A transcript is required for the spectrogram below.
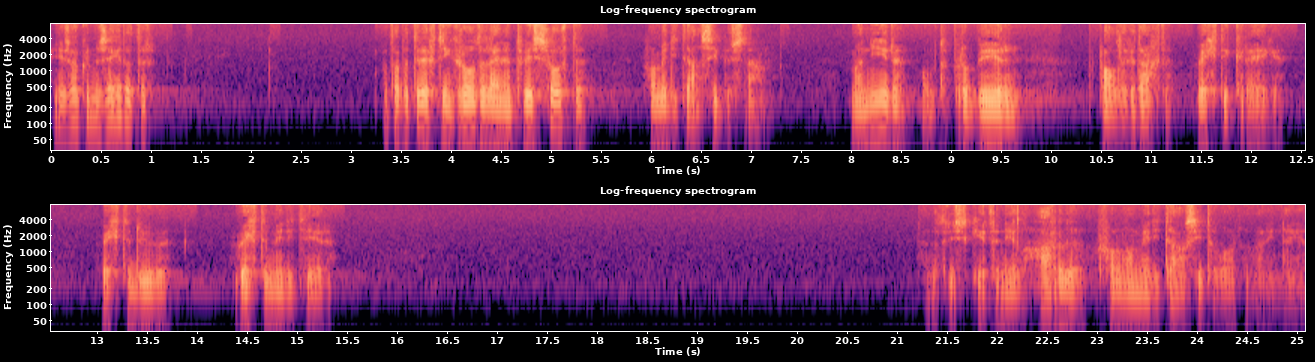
Je zou kunnen zeggen dat er, wat dat betreft, in grote lijnen twee soorten van meditatie bestaan. Manieren om te proberen bepaalde gedachten weg te krijgen, weg te duwen, weg te mediteren. En dat riskeert een heel harde vorm van meditatie te worden, waarin je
